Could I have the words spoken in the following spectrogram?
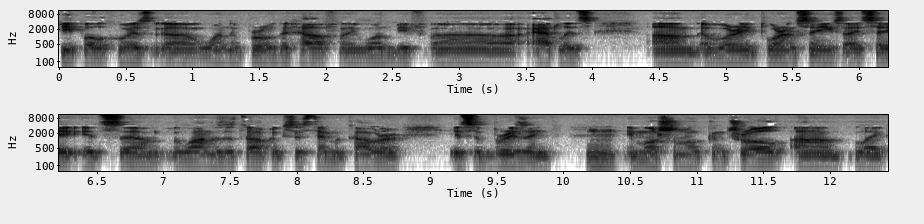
people who is uh, want to improve the health. They want to be uh, athletes. Um, a very important things I say it's um, one of the topics Sistema cover is breathing, Mm. emotional control, um, like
